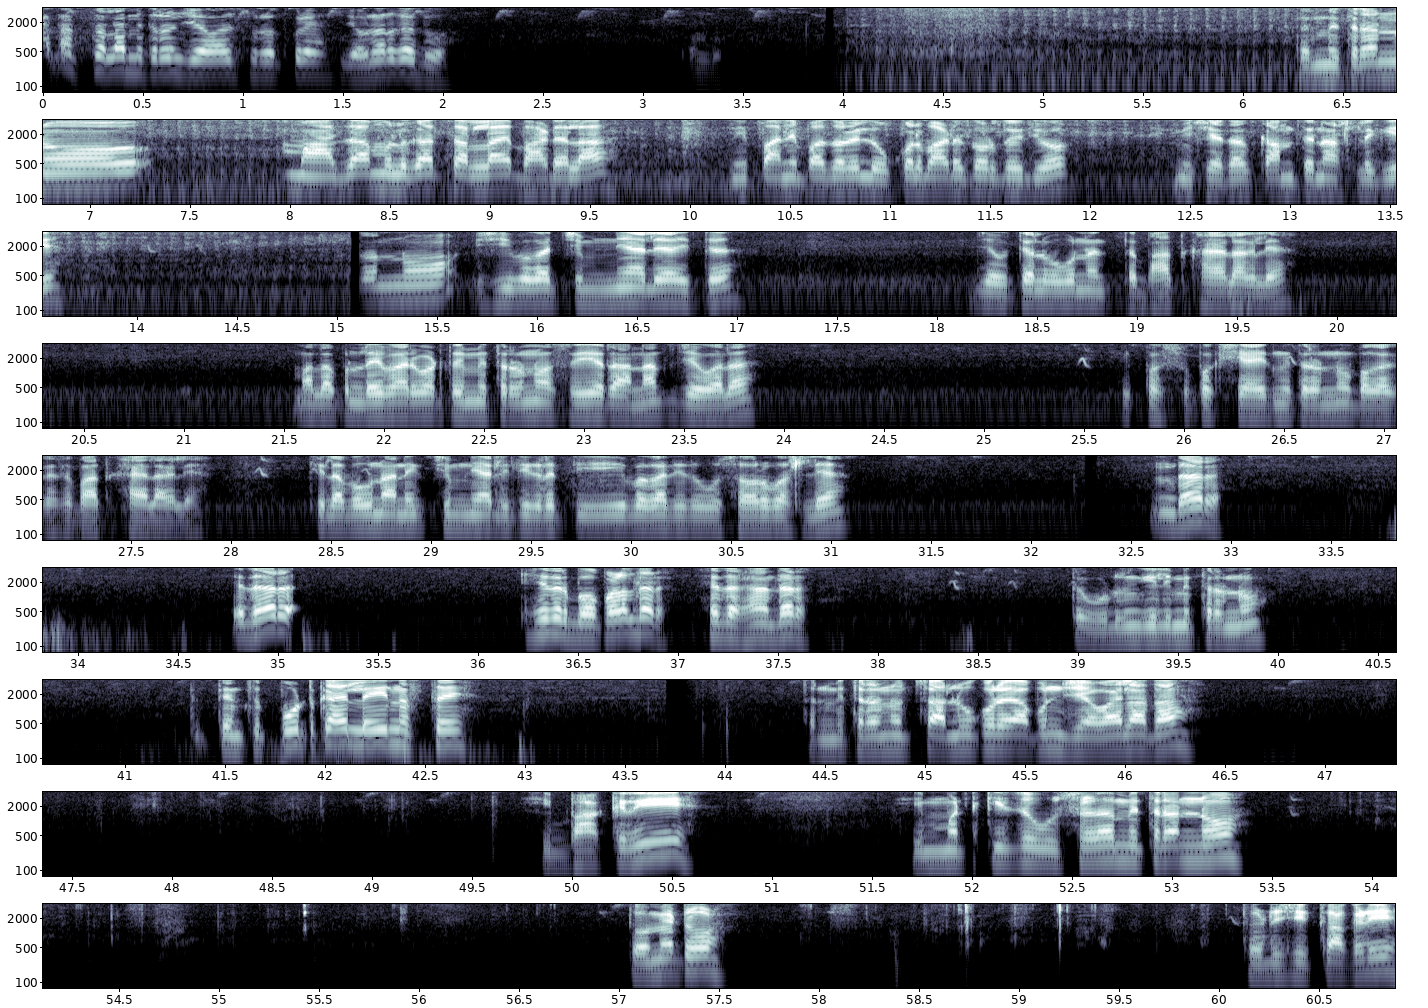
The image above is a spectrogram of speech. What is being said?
आता चला मित्रांनो जेवायला सुरुवात करूया. जेवणार काय तू? तर मित्रांनो माझा मुलगा चालला आहे भाड्याला. मी पाणी पाजवले लोकल भाडं करतोय तो मी शेतात काम ते नसलं की. मित्रांनो ही बघा चिमणी आल्या इथं. जेवत्याला बघून भात खायला लागल्या. मला पण लय भारी वाटतं मित्रांनो असं हे रानात जेवायला. ही पशुपक्षी आहेत मित्रांनो बघा कसं भात खायला लागल्या. तिला बघून अनेक चिमणी आली तिकडे ती बघा तिथं उसावर बसल्या. धर. हे धर. हे धर भोपाळा धर. हे धर हां धर. तर उडून गेली मित्रांनो. तर त्यांचं पोट काय लई नसतंय. तर मित्रांनो चालू करूया आपण जेवायला आता. ही भाकरी ही मटकीचं उसळं मित्रांनो. टोमॅटो थोडीशी काकडी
